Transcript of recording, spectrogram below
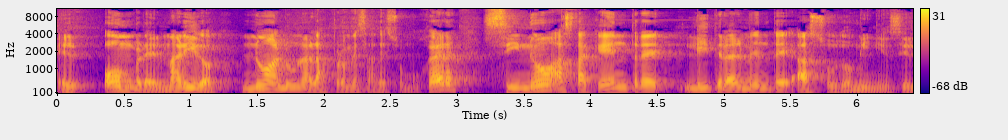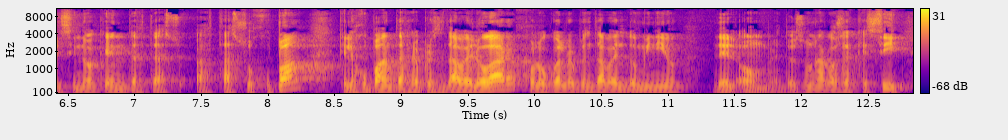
el hombre, el marido, no aluna las promesas de su mujer, sino hasta que entre literalmente a su dominio, es decir, sino que entre hasta su, hasta su jupá, que la jupá antes representaba el hogar, por lo cual representaba el dominio del hombre. Entonces una cosa es que sí,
